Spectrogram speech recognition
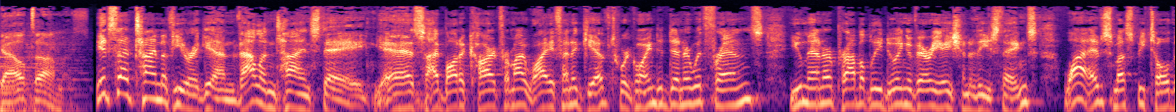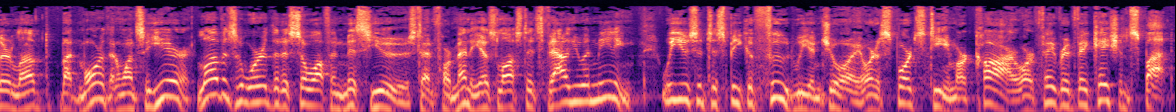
Cal Thomas. It's that time of year again, Valentine's Day. Yes, I bought a card for my wife and a gift. We're going to dinner with friends. You men are probably doing a variation of these things. Wives must be told they're loved, but more than once a year. Love is a word that is so often misused and for many has lost its value and meaning. We use it to speak of food we enjoy, or a sports team, or car, or favorite vacation spot.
